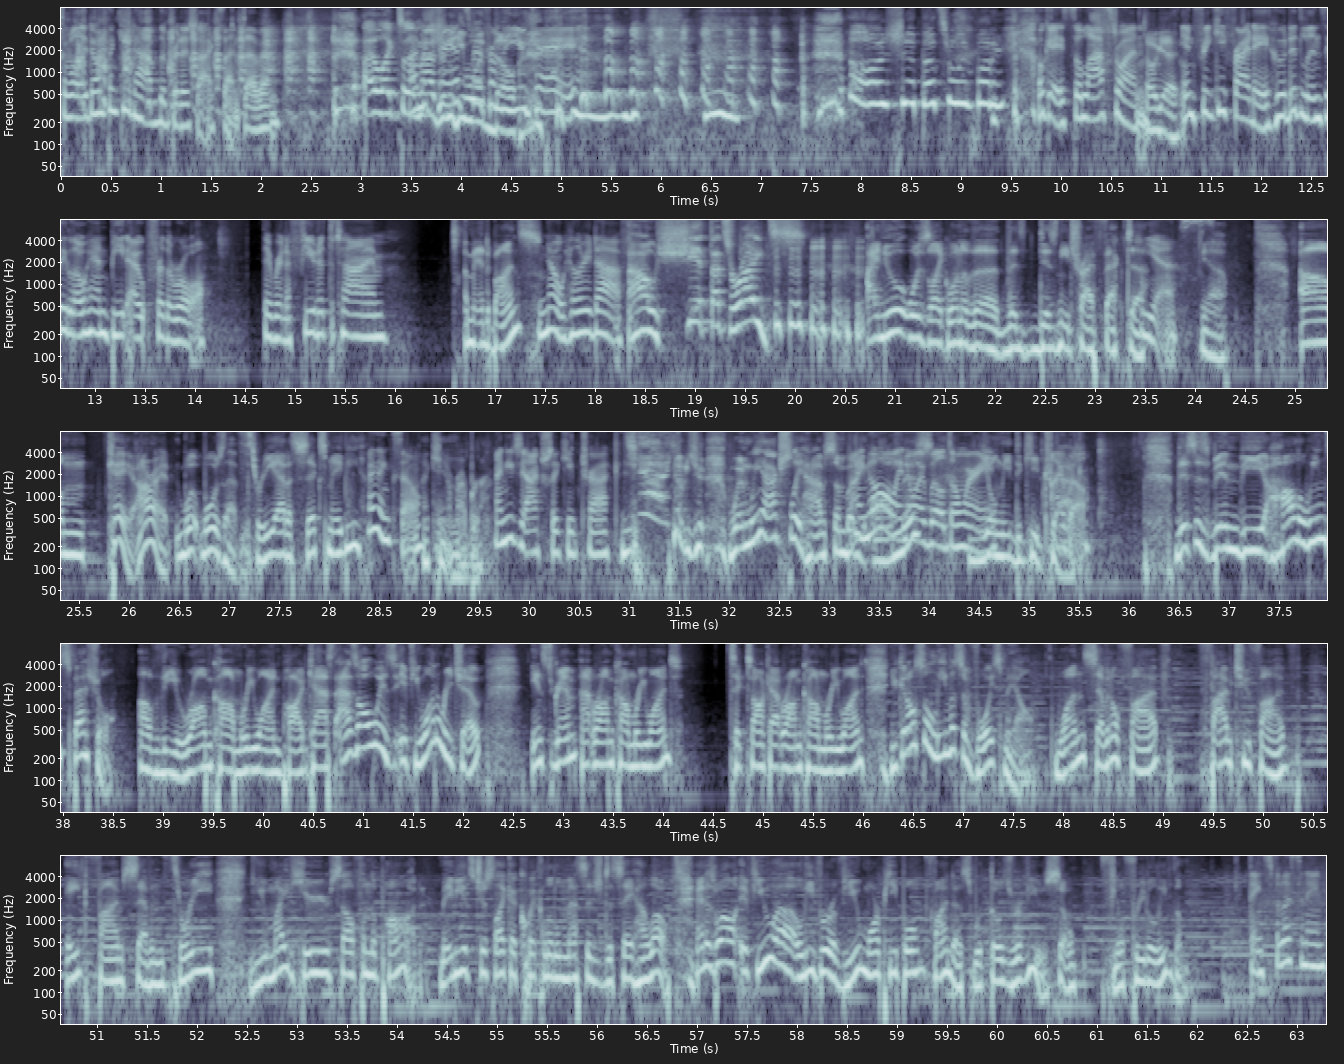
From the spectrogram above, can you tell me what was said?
Well, I don't think he'd have the British accent, Devin. I like to I'm imagine he would from though. the UK. Oh shit, that's really funny. okay, so last one. Okay. In Freaky Friday, who did Lindsay Lohan beat out for the role? They were in a feud at the time. Amanda Bynes. No, Hilary Duff. Oh shit, that's right. I knew it was like one of the the Disney trifecta. yes. Yeah. Um. Okay. All right. What, what was that? Three out of six, maybe. I think so. I can't remember. I need to actually keep track. Yeah, I know. You, when we actually have somebody, I know, I know, this, I will, don't worry. You'll need to keep track. I will. This has been the Halloween special of the Romcom Rewind podcast. As always, if you want to reach out, Instagram at Romcom Rewind, TikTok at Romcom Rewind. You can also leave us a voicemail 1 705 525 8573. You might hear yourself on the pod. Maybe it's just like a quick little message to say hello. And as well, if you uh, leave a review, more people find us with those reviews. So feel free to leave them. Thanks for listening.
